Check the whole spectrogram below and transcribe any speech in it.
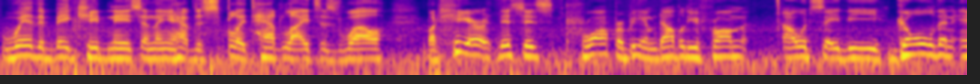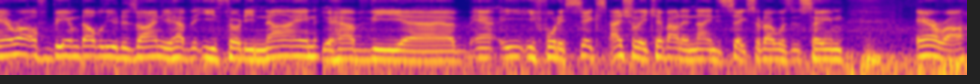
with the big kidneys and then you have the split headlights as well but here this is proper bmw from I would say the golden era of BMW design. You have the E39, you have the uh, E46. Actually, it came out in 96, so that was the same era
